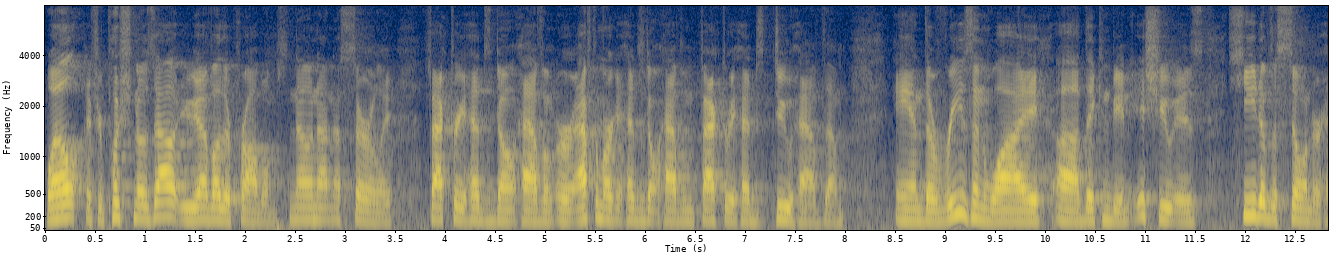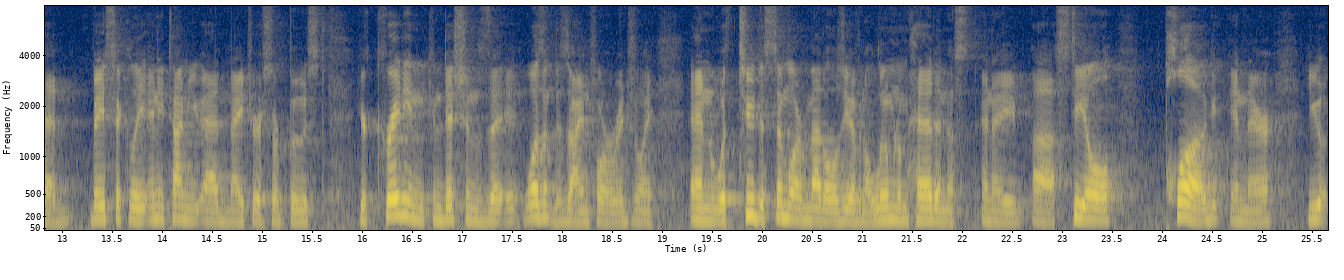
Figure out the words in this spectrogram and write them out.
well, if you're pushing those out, you have other problems. No, not necessarily. Factory heads don't have them, or aftermarket heads don't have them. Factory heads do have them. And the reason why uh, they can be an issue is heat of the cylinder head. Basically, anytime you add nitrous or boost, you're creating conditions that it wasn't designed for originally. And with two dissimilar metals, you have an aluminum head and a, and a uh, steel plug in there, you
